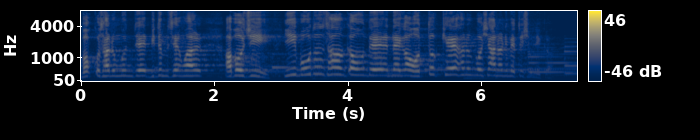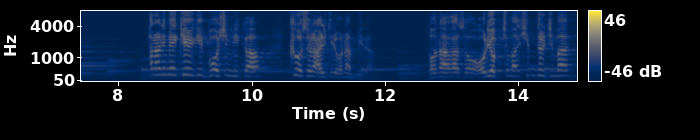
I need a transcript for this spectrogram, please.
먹고 사는 문제, 믿음 생활, 아버지, 이 모든 상황 가운데 내가 어떻게 하는 것이 하나님의 뜻입니까? 하나님의 계획이 무엇입니까? 그것을 알기를 원합니다. 더 나아가서 어렵지만 힘들지만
